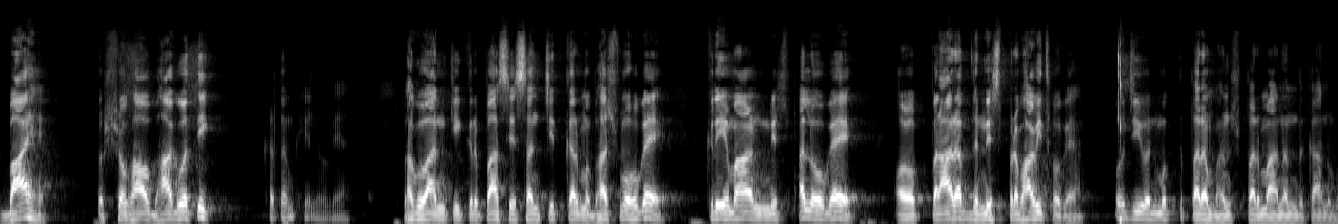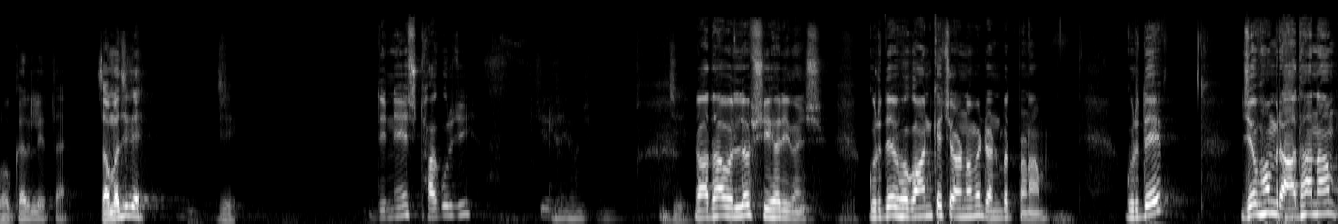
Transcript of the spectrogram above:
बाय है तो स्वभाव भागवतिक खत्म खेल हो गया। भगवान की कृपा से संचित कर्म भस्म हो गए क्रियमाण निष्फल हो गए और प्रारब्ध निष्प्रभावित हो गया। वो जीवन मुक्त परमहंस परमानंद का अनुभव कर लेता है। समझ गए? जी। दिनेश ठाकुर जी। जी। राधा वल्लभ श्रीहरिवंश। गुरुदेव भगवान के चरणों में दंडवत प्रणाम। गुरुदेव जब हम राधा नाम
